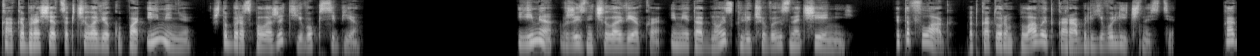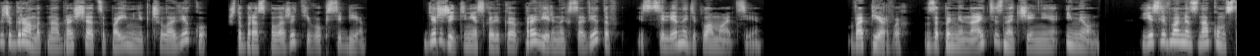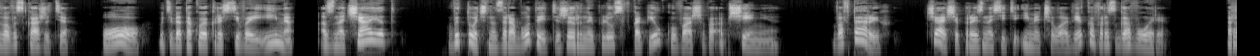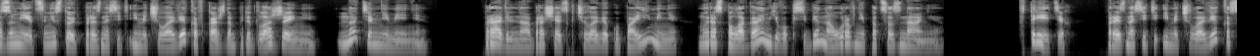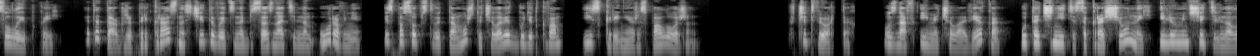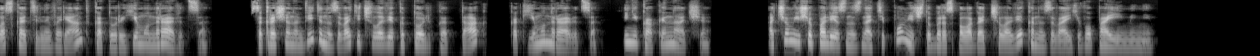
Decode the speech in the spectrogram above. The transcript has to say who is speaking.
Speaker 1: Как обращаться к человеку по имени, чтобы расположить его к себе? Имя в жизни человека имеет одно из ключевых значений. Это флаг, под которым плавает корабль его личности. Как же грамотно обращаться по имени к человеку, чтобы расположить его к себе? Держите несколько проверенных советов из вселенной дипломатии. Во-первых, запоминайте значение имен. Если в момент знакомства вы скажете «О, у тебя такое красивое имя», означает вы точно заработаете жирный плюс в копилку вашего общения. Во-вторых, чаще произносите имя человека в разговоре. Разумеется, не стоит произносить имя человека в каждом предложении, но тем не менее. Правильно обращаясь к человеку по имени, мы располагаем его к себе на уровне подсознания. В-третьих, произносите имя человека с улыбкой. Это также прекрасно считывается на бессознательном уровне и способствует тому, что человек будет к вам искренне расположен. В-четвертых, узнав имя человека, уточните сокращенный или уменьшительно-ласкательный вариант, который ему нравится. В сокращенном виде называйте человека только так, как ему нравится, и никак иначе. О чем еще полезно знать и помнить, чтобы располагать человека, называя его по имени.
